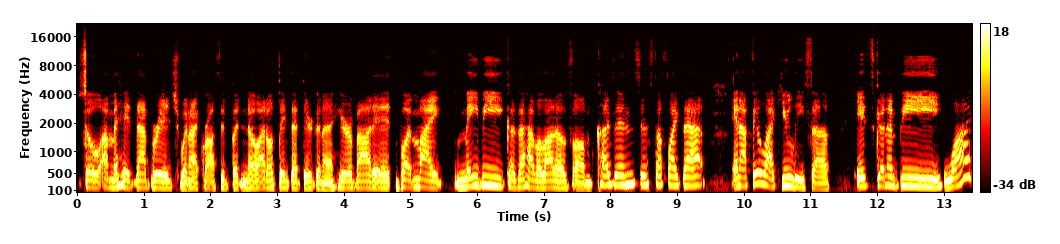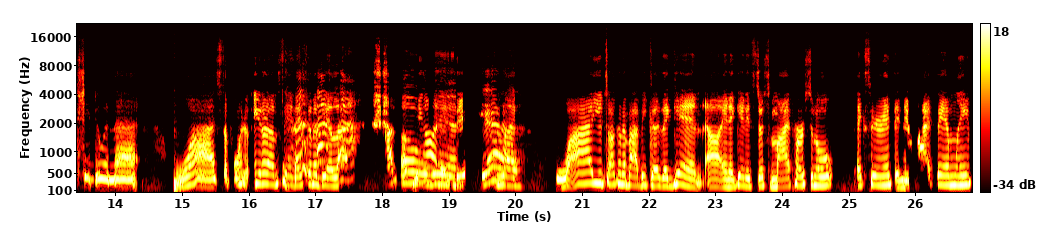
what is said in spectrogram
So I'm going to hit that bridge when I cross it. But no, I don't think that they're going to hear about it. But my maybe because I have a lot of um, cousins and stuff like that. And I feel like you, Lisa, it's going to be why is she doing that? What's the point of, you know what I'm saying? There's going to be a lot. I'm Oh, being honest. yeah, Like, why are you talking about because again uh, and again it's just my personal experience and in my family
